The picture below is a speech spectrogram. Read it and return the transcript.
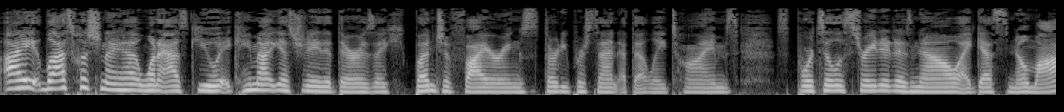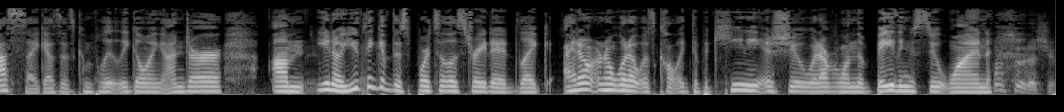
I last question I want to ask you. It came out yesterday that there is a bunch of firings, thirty percent at the LA Times. Sports Illustrated is now, I guess, no mas. I guess it's completely going under. Um, you know, you think of the Sports Illustrated, like I don't know what it was called, like the bikini issue, whatever one, the bathing suit one. Issue.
